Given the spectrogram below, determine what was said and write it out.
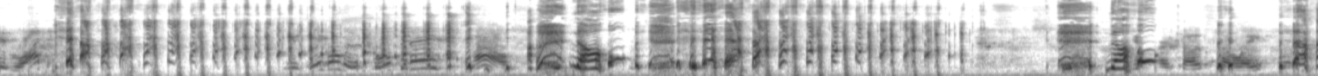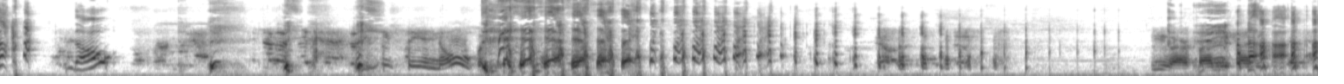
did what? you giggled in school today? Wow. No. no. You are so silly. No. You keep saying no, but you are funny, funny.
